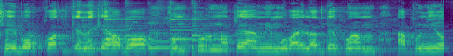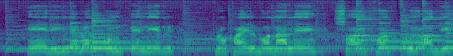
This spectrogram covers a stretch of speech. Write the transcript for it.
সেইবোৰ ক'ত কেনেকৈ হ'ব সম্পূৰ্ণকৈ আমি মোবাইলত দেখুৱাম আপুনিও এই ৰিলেবেল কোম্পানীৰ প্ৰফাইল বনালে ছয়শতকৈ অধিক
